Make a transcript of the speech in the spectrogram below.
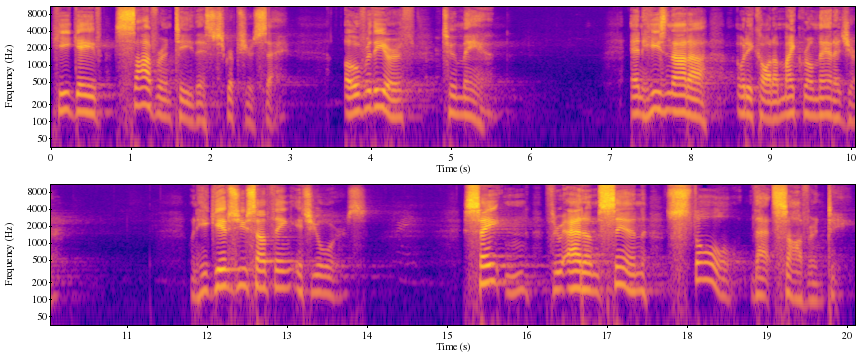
He gave sovereignty, the scriptures say, over the earth to man. And he's not a, what do you call it, a micromanager. When he gives you something, it's yours. Satan, through Adam's sin, stole that sovereignty.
